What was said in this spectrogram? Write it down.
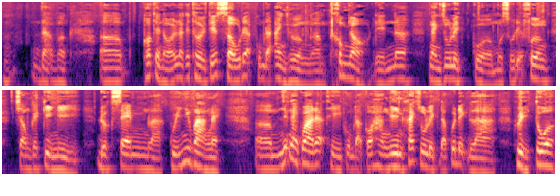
Vâng. Dạ vâng, à, có thể nói là cái thời tiết xấu đấy cũng đã ảnh hưởng ờ, không nhỏ đến ờ, ngành du lịch của một số địa phương trong cái kỳ nghỉ được xem là quý như vàng này. À, những ngày qua đấy thì cũng đã có hàng nghìn khách du lịch đã quyết định là hủy tour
